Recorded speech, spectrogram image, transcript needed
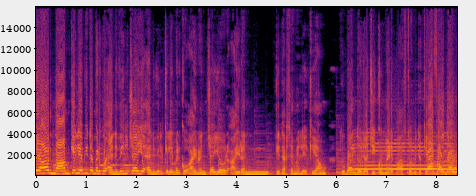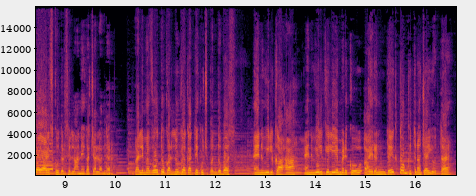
यार, नाम के लिए अभी तो मेरे को एनविल चाहिए। एनविल के लिए मेरे को आयरन चाहिए और आयरन किधर से मैं लेके आऊँ? तू बंद हो जा, चीकू। मेरे पास तो अभी तो क्या फ़ायदा हुआ यार इसको उधर से लाने का? चल अंदर। पहले मैं वो तो कर लूँ, क्या कहते कुछ बंदोबस्त? एनविल का हाँ। एनविल के लिए मेरे को आयरन देखता हूँ कितना चाहिए होता है।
